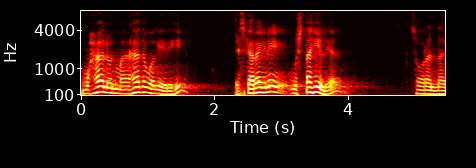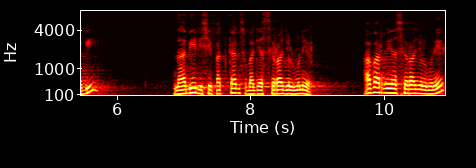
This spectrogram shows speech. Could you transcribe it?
محال مع هذا وغيره. إسكاريني sekarang ini mustahil ya seorang nabi nabi disifatkan sebagai sirajul munir apa artinya sirajul munir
